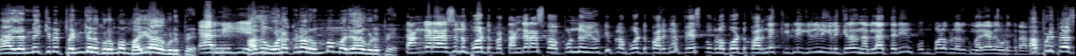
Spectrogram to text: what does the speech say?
நான் என்னைக்குமே பெண்களுக்கு ரொம்ப மரியாதை கொடுப்பேன் யார் நீ அது உனக்குன்னா ரொம்ப மரியாதை கொடுப்பேன் தங்கராசுன்னு போட்டு பா- தங்கராஸ் பப்புன்னு யூடியூப்ல போட்டு பாருங்க பேஸ்புக்ல போட்டு பாருங்க கிள்ளி கிள்ளி இழிக்கிறது நல்லா தெரியும் பொம்பளை பிள்ளைக்கு மரியாதை கொடுக்குறாங்க அப்படி பேச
